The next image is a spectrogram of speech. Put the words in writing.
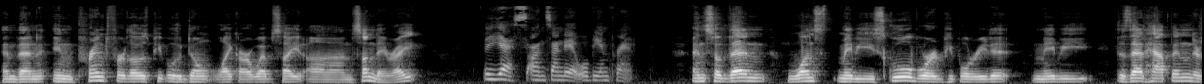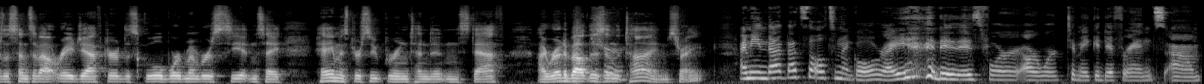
And then in print for those people who don't like our website on Sunday, right? Yes, on Sunday it will be in print. And so then once maybe school board people read it, maybe does that happen? There's a sense of outrage after the school board members see it and say, "Hey, Mr. Superintendent and staff, I read about this sure. in the Times, right?" I mean that that's the ultimate goal, right? it is for our work to make a difference. Um,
